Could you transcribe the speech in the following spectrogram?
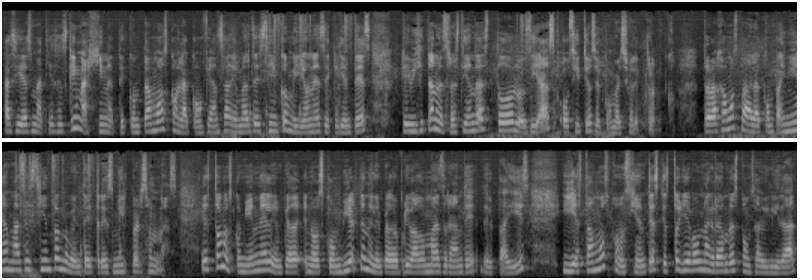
Así es, Matías. Es que imagínate, contamos con la confianza de más de 5 millones de clientes que visitan nuestras tiendas todos los días o sitios de comercio electrónico. Trabajamos para la compañía más de 193 mil personas. Esto nos, conviene el nos convierte en el empleador privado más grande del país y estamos conscientes que esto lleva una gran responsabilidad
